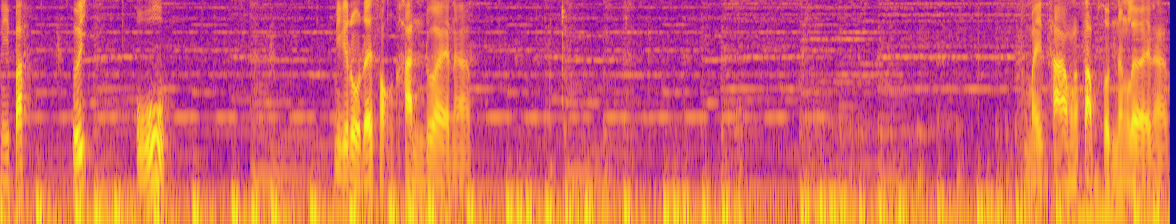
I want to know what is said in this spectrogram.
นี่ปะเฮ้ยโอ้มีกระโดดได้สองขั้นด้วยนะครับทำไมทางมันสับสนจังเลยนะครับ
